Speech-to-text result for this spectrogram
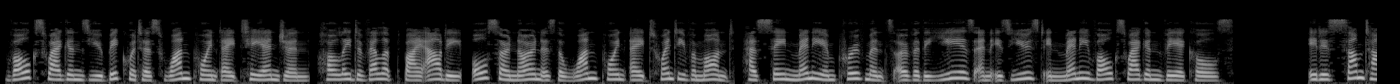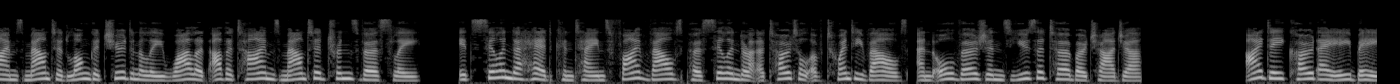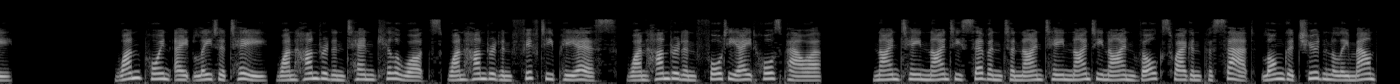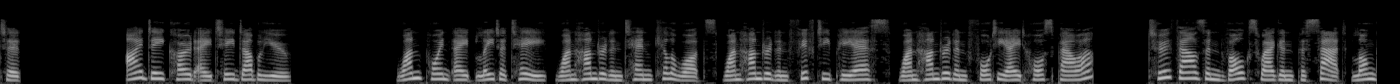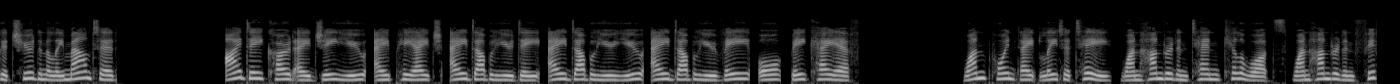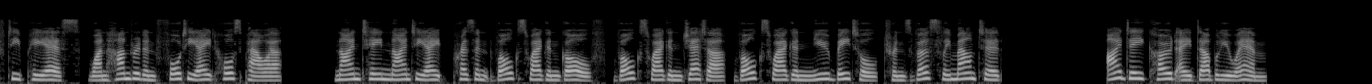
Volkswagen's ubiquitous 1.8T engine, wholly developed by Audi, also known as the 1.820 Vermont, has seen many improvements over the years and is used in many Volkswagen vehicles. It is sometimes mounted longitudinally while at other times mounted transversely. Its cylinder head contains 5 valves per cylinder a total of 20 valves, and all versions use a turbocharger. ID code AEB 1.8 liter T, 110 kilowatts, 150 PS, 148 horsepower. 1997 to 1999 Volkswagen Passat longitudinally mounted. ID code ATW 1.8 liter T, 110 kilowatts, 150 PS, 148 horsepower. 2000 Volkswagen Passat longitudinally mounted. ID code AGU, APH, AWD, AWU, AWV, or BKF. 1.8 liter T, 110 kilowatts, 150 PS, 148 horsepower. 1998 present Volkswagen Golf, Volkswagen Jetta, Volkswagen New Beetle transversely mounted. ID code AWM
